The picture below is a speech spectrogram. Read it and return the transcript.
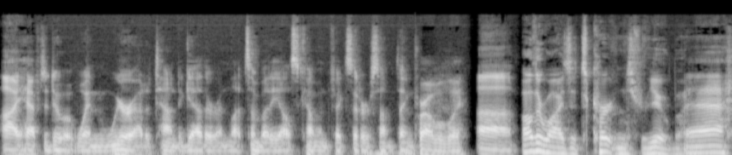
I have to do it when we're out of town together and let somebody else come and fix it or something. Probably. Uh, otherwise it's curtains for you. But that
